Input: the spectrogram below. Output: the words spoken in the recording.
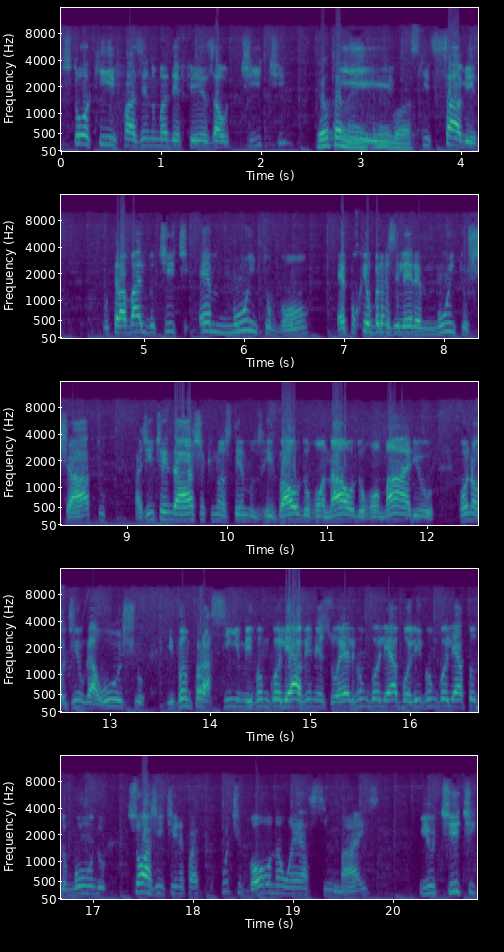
Estou aqui fazendo uma defesa ao Tite. Eu também, também gosto. Que, sabe, o trabalho do Tite é muito bom. É porque o brasileiro é muito chato. A gente ainda acha que nós temos Rivaldo, Ronaldo, Romário, Ronaldinho Gaúcho, e vamos para cima, e vamos golear a Venezuela, e vamos golear a Bolívia, vamos golear todo mundo. Só a Argentina faz. Futebol não é assim mais. E o Tite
